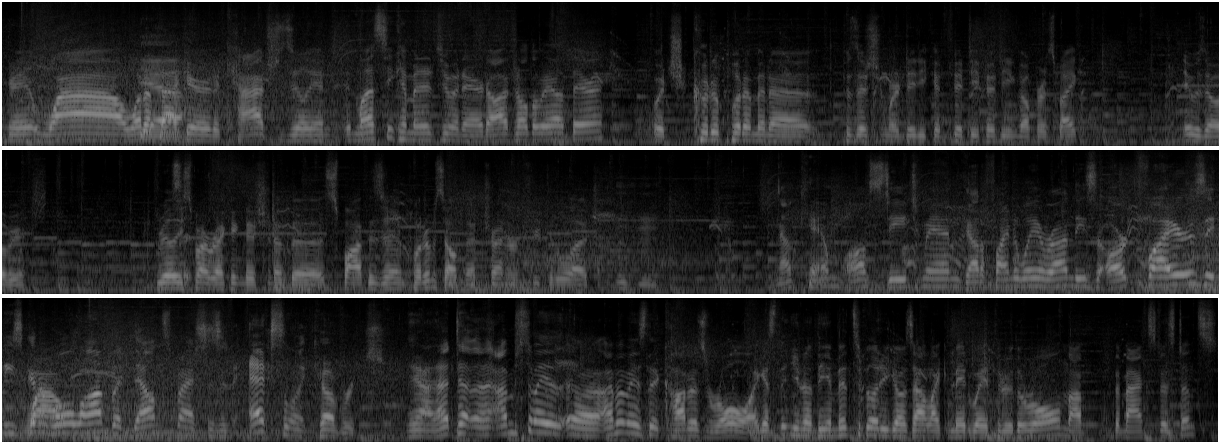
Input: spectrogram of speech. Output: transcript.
Okay, wow. What a back air to catch Xillion. Unless he committed to an air dodge all the way out there, which could have put him in a position where Diddy could 50-50 and go for a spike. It was over. Really smart recognition of the spot that Xillion put himself in, trying to retreat to the ledge. now Cam off stage, man. Got to find a way around these arc fires, and he's going to Wow. roll on, but down smash is an excellent coverage. Yeah, that uh, I'm amazed, uh, I'm amazed at Kata's roll. I guess that you know the invincibility goes out like midway through the roll, not the max distance.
